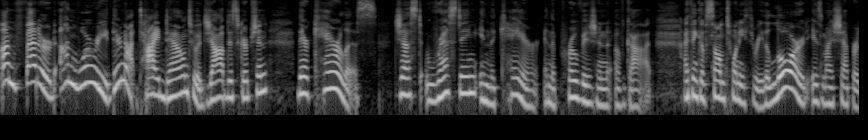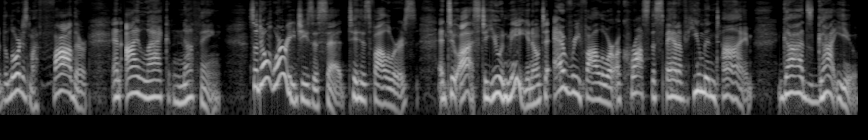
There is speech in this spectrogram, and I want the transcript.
unfettered, unworried. They're not tied down to a job description, they're careless just resting in the care and the provision of God. I think of Psalm 23 The Lord is my shepherd, the Lord is my father, and I lack nothing. So don't worry, Jesus said to his followers and to us, to you and me, you know, to every follower across the span of human time. God's got you.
